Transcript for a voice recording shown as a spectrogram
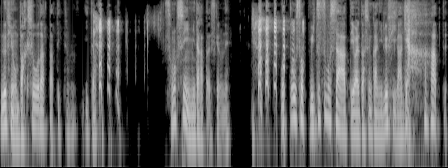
ルフィも爆笑だったって言ってます。そのシーン見たかったですけどね。ゴッドウソップ5つ星だって言われた瞬間にルフィがギャーって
